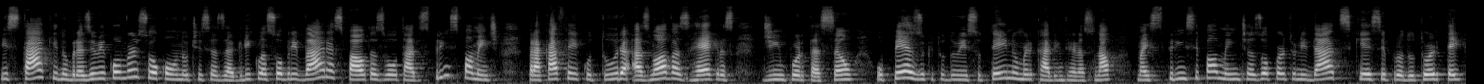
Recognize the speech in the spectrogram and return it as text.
está aqui no Brasil e conversou com o Notícias Agrícolas sobre várias pautas voltadas principalmente para a cafeicultura, as novas regras de importação o peso que tudo isso tem no mercado internacional, mas principalmente as oportunidades que esse produtor tem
